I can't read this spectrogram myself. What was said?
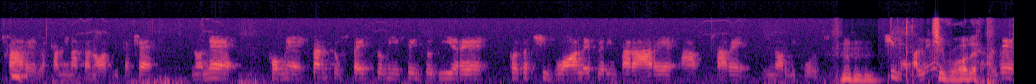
fare mm. la camminata nordica, cioè non è come tanto spesso mi sento dire cosa ci vuole per imparare a fare il Nordic Walking. Ci vuole, ci vuole. Ci vuole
